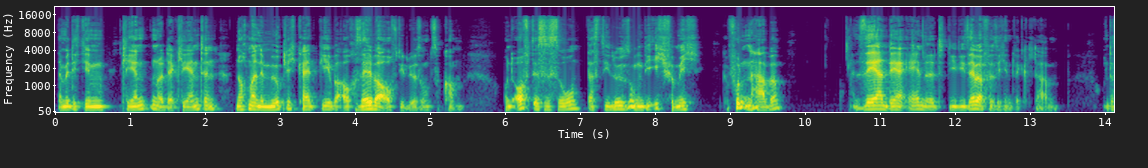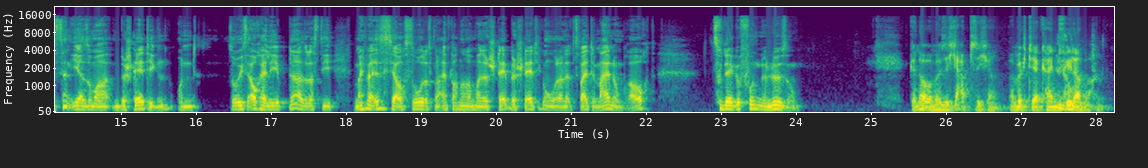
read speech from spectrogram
damit ich dem Klienten oder der Klientin nochmal eine Möglichkeit gebe, auch selber auf die Lösung zu kommen. Und oft ist es so, dass die Lösung, die ich für mich gefunden habe, sehr der ähnelt, die die selber für sich entwickelt haben. Und das dann eher so mal Bestätigen und so wie ich es auch erlebt, ne? also dass die, manchmal ist es ja auch so, dass man einfach nur noch mal eine Bestätigung oder eine zweite Meinung braucht zu der gefundenen Lösung. Genau, weil man sich absichern. Man möchte ja keinen genau. Fehler machen.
